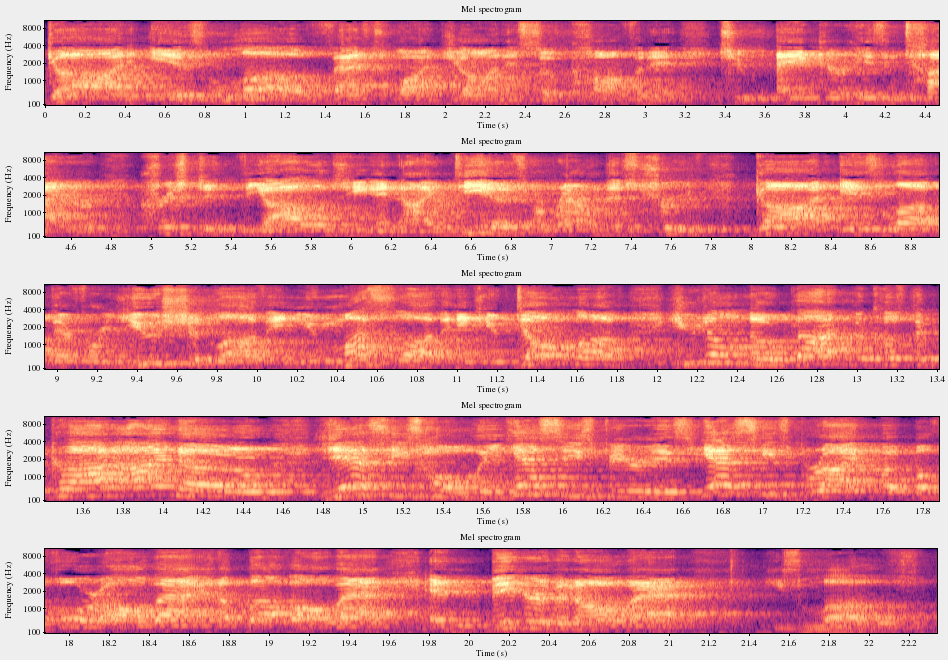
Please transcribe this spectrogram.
God is love. That's why John is so confident to anchor his entire Christian theology and ideas around this truth. God is love. Therefore, you should love and you must love. And if you don't love, you don't know God because the God I yes, he's bright, but before all that and above all that and bigger than all that, he's love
